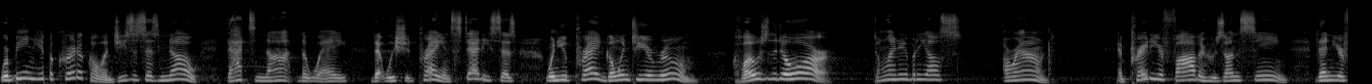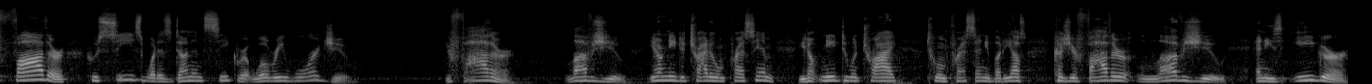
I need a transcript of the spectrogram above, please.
we're being hypocritical. And Jesus says, no, that's not the way that we should pray. Instead, he says, when you pray, go into your room, close the door, don't let anybody else around. and pray to your Father who's unseen. Then your Father who sees what is done in secret will reward you. Your Father loves you. You don't need to try to impress Him. You don't need to try to impress anybody else because your Father loves you and He's eager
